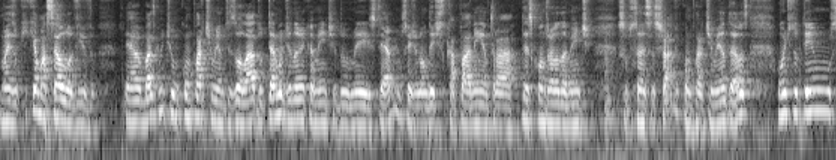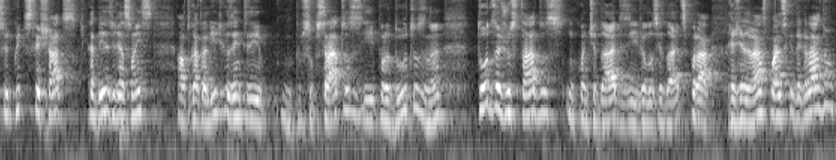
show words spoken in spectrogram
Mas o que é uma célula viva? É basicamente um compartimento isolado termodinamicamente do meio externo, ou seja, não deixa escapar nem entrar descontroladamente substâncias-chave, compartimenta elas, onde tu tem uns circuitos fechados de cadeias de reações autocatalíticas entre substratos e produtos, né? todos ajustados em quantidades e velocidades para regenerar as partes que degradam,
